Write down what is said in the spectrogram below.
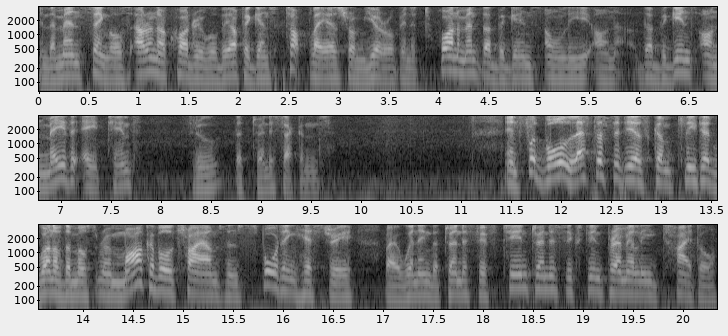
In the men's singles, Aruna Quadri will be up against top players from Europe in a tournament that begins only on that begins on May the 18th through the 22nd. In football, Leicester City has completed one of the most remarkable triumphs in sporting history by winning the 2015-2016 Premier League title.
